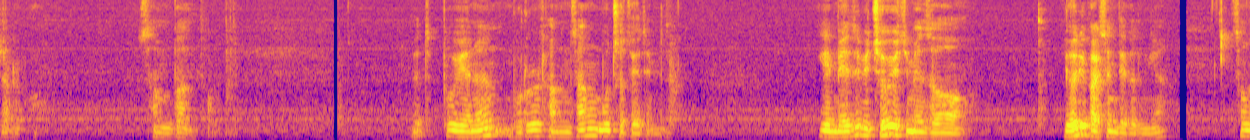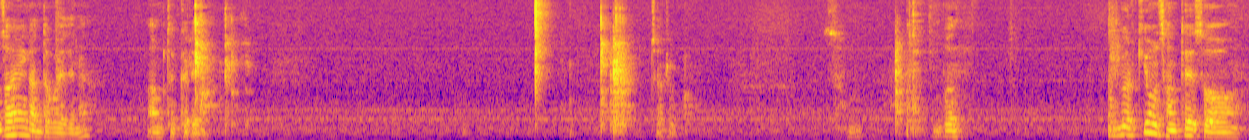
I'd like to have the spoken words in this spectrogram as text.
자르고. 3번. 매듭 부위에는 물을 항상 묻혀줘야 됩니다. 이게 매듭이 조여지면서 열이 발생되거든요. 손상이 간다고 해야 되나? 아무튼 그래요. 자르고. 3번. 이걸 끼운 상태에서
